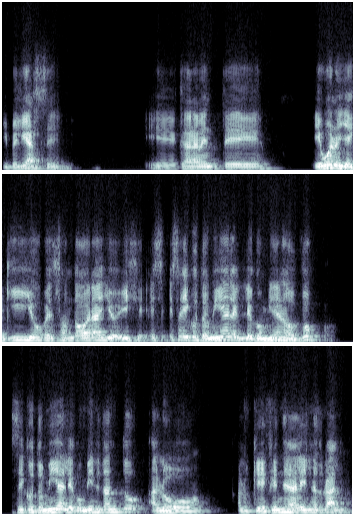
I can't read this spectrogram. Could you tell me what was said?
y pelearse. Eh, claramente, y bueno, y aquí yo pensando ahora, yo dije, es- esa dicotomía le, le conviene a los dos. Esa dicotomía le conviene tanto a, lo- a los que defienden la ley natural,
